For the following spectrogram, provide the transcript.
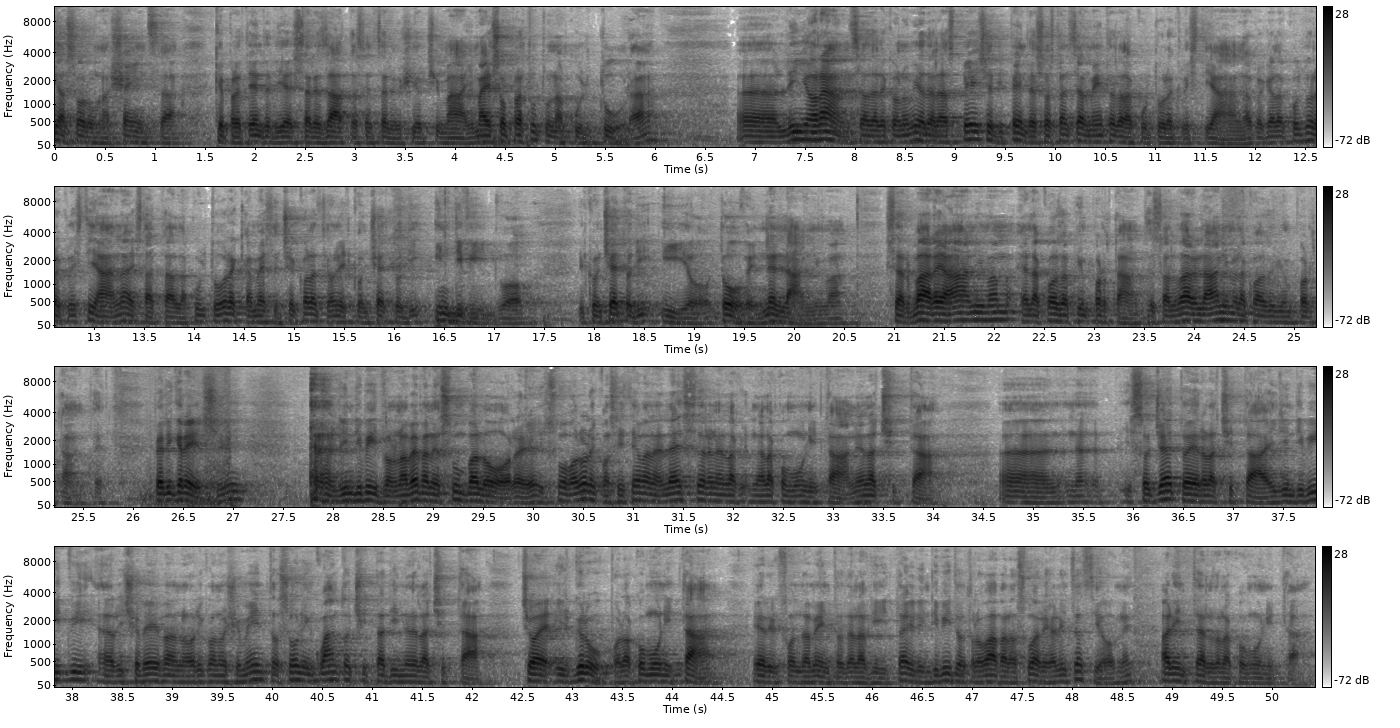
sia solo una scienza che pretende di essere esatta senza riuscirci mai, ma è soprattutto una cultura, eh, l'ignoranza dell'economia della specie dipende sostanzialmente dalla cultura cristiana, perché la cultura cristiana è stata la cultura che ha messo in circolazione il concetto di individuo, il concetto di io, dove nell'anima. Servare animam è la cosa più importante, salvare l'anima è la cosa più importante. Per i greci l'individuo non aveva nessun valore, il suo valore consisteva nell'essere nella, nella comunità, nella città eh, il soggetto era la città e gli individui eh, ricevevano riconoscimento solo in quanto cittadini della città, cioè il gruppo, la comunità era il fondamento della vita e l'individuo trovava la sua realizzazione all'interno della comunità.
